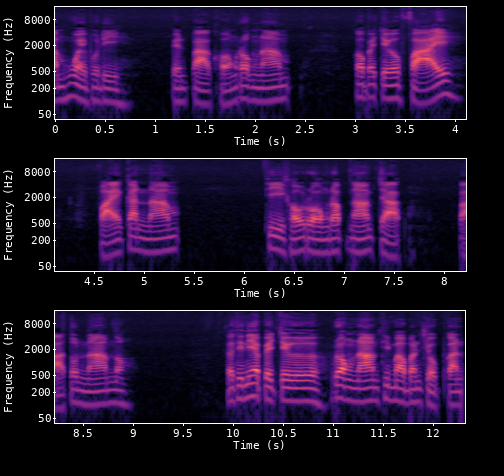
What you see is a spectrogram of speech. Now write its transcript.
ลำห้วยพอดี เป็นปากของร่องน้ำ ก็ไปเจอฝายฝายกั้นน้ำที่เขารองรับน้ำจากป่าต้นน้ำเนาะแล้วทีเนี้ยไปเจอร่องน้ำที่มาบรรจบกัน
